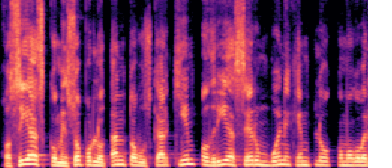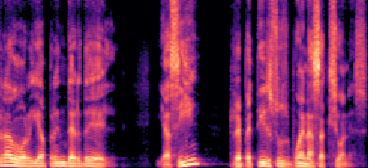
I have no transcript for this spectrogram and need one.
Josías comenzó, por lo tanto, a buscar quién podría ser un buen ejemplo como gobernador y aprender de él, y así repetir sus buenas acciones.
